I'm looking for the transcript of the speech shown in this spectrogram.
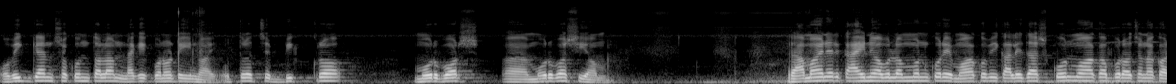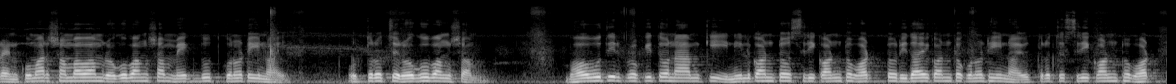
অভিজ্ঞান শকুন্তলম নাকি কোনোটিই নয়? উত্তর হচ্ছে বিক্র মোরবর্ষ মোরবশিয়ম। রামায়ণের কাহিনী অবলম্বন করে মহাকবি কালিদাস কোন মহাকাব্য রচনা করেন? কুমার সম্ভবম, রঘুবংশম, মেঘদূত কোনোটিই নয়। উত্তর হচ্ছে রঘুবংশম। ভবভূতির প্রকৃত নাম কি? নীলকণ্ঠ, শ্রীকণ্ঠ, ভট্ট, হৃদয়কণ্ঠ কোনোটিই নয়। উত্তর হচ্ছে শ্রীকণ্ঠ, ভট্ট।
